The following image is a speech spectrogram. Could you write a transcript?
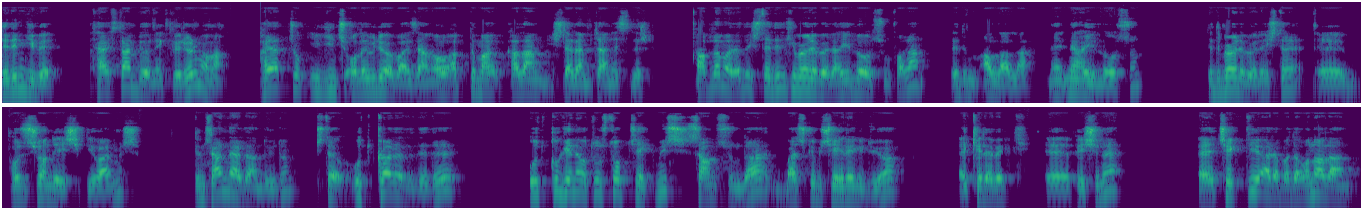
Dediğim gibi tersten bir örnek veriyorum ama hayat çok ilginç olabiliyor bazen. O aklıma kalan işlerden bir tanesidir. Ablam aradı işte dedi ki böyle böyle hayırlı olsun falan. Dedim Allah Allah ne, ne hayırlı olsun. Dedi böyle böyle işte e, pozisyon değişikliği varmış. Dedim sen nereden duydun? İşte Utku aradı dedi. Utku gene otostop çekmiş Samsun'da. Başka bir şehre gidiyor. E, kelebek e, peşine. E, çektiği arabada onu alan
